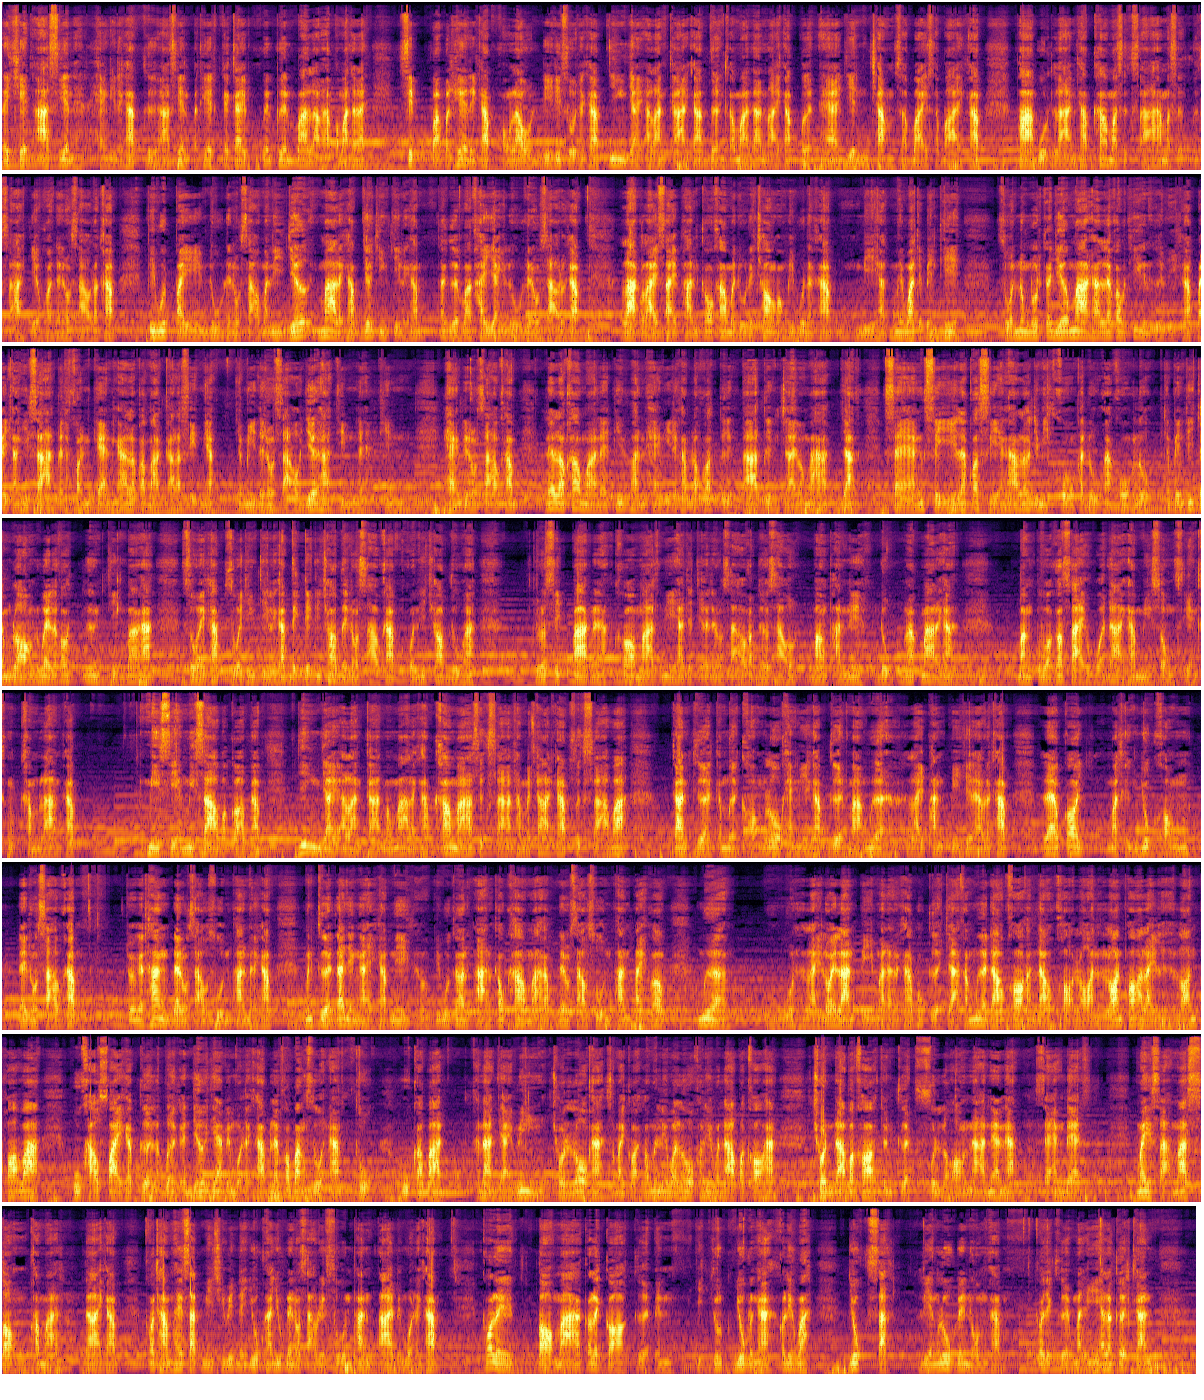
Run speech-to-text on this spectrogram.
ในเขตอาเซียนแห่งนี้นะครับ คืออาเซียนประเทศใกล้ๆเพื่อนๆบ้านเราครับ ประมาณเท่าไหร่10กว่าประเทศนะครับ ของเราดีที่สุดนะครับ ยิ่งใหญ่อลังการครับ เดินเข้ามาด้านในครับ เปิดแอร์เย็นฉ่ำสบายสบายๆครับ พาบุตรหลานครับเข้ามาศึกษามาศึกษาเกี่ยวกับไดโนเสาร์แล้วครับพี่วุฒิไปดูไดโนเสาร์มานี่เยอะมากเลยครับ เยอะจริงๆเลยครับ ถ้าเกิดว่าใครอยากจะดูไดโนเสาร์นะครับ หลากหลายสายพันธุ์ก็เข้ามาดูในช่องของพี่วุฒินะครับ มีครับไม่ว่าจะเป็นที่สวนนงนุชก็เยอะมากครับแล้วก็ที่อื่นๆอีกครับไปทางอีสานไปทางขอนแก่นครับแล้วก็มากาฬสินเนี่ยจะมีไดโนเสาร์เยอะฮะถิ่นถิ่นแห่งไดโนเสาร์ครับ และเราเข้ามาในพิพิธภัณฑ์แห่งนี้นะครับ เราก็ตื่นตาตื่นใจมากๆจากแสงสีแล้วก็เสียงครับแล้วก็จะมีโครงกระดูกครับโครงกระดูกจะเป็นที่จำลองด้วยแล้วก็เรื่องจริงบ้างฮะสวยครับสวยจริงๆเลยครับ เด็กๆที่ชอบไดโนเสาร์ครับคนที่ชอบดูฮะ จุลศิษย์พาร์คเนี่ยก็มาที่นี่ฮะจะเจอไดโนเสาร์ครับไดโนเสาร์บางพันนี่ดุมากๆเลยครับบางตัวก็ใส่หัวได้ครับ มีส่งเสียงคำรามครับ มีเสียงมีซาวด์ประกอบครับ ยิ่งใหญ่อลังการมากๆเลยครับ เข้ามาศึกษาธรรมชาติครับ ศึกษาว่าการเกิดกำเนิดของโลกแห่งนี้ครับ เกิดมาเมื่อหลายพันปีที่แล้วนะครับ แล้วก็มาถึงยุคของไดโนเสาร์ครับจนกระทั่งไดโนเสาร์สูญพันธุ์ไปนะครับ มันเกิดได้ยังไงครับ นี่คือ พี่วุฒิก็อ่านคร่าวๆมาครับไดโนเสาร์สูญพันธุ์ไปก็เมื่อโอ้โหหลายร้อยล้านปีมาแล้วนะครับเพราะเกิดจากเมื่อดาวเคราะห์ครับดาวเคราะห์ร้อน ร้อนเพราะอะไรหรือร้อนเพราะว่าภูเขาไฟครับเกิดระเบิดกันเยอะแยะไปหมดเลยครับ แล้วก็บางส่วนนะถูกอุกกาบาตขนาดใหญ่วิ่งชนโลกฮะสมัยก่อนเขาไม่เรียกว่าโลกเขาเรียกว่าดาวพระเคราะห์ฮะชนดาวพระเคราะห์จนเกิดฝุ่นละอองหนาแน่นฮะแสงแดดไม่สามารถส่องเข้ามา ได้ครับ ก็ทำให้สัตว์มีชีวิตในยุคฮะยุคไดโนเสาร์ที่ศูนย์พันตายไปหมดเลยครับ ก็เลยต่อมาก็เลยก่อเกิดเป็นอีกยุคยุคหนึ่งฮะเขาเรียกว่ายุคสัตว์เลี้ยงลูกด้วยนมครับ ก็จะเกิดมาอย่างนี้ฮะแล้วเกิดการ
